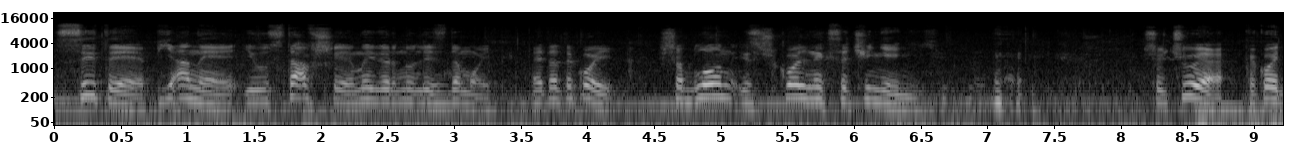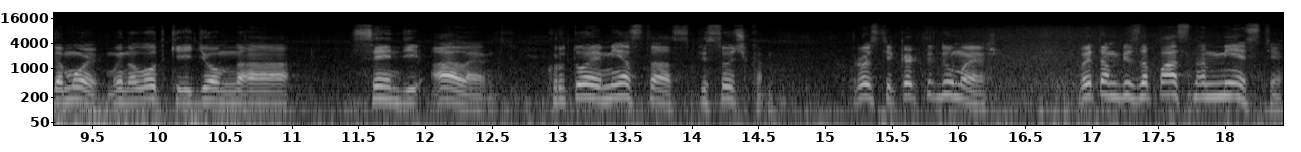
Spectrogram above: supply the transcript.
Сытые, пьяные и уставшие мы вернулись домой. Это такой шаблон из школьных сочинений. Шучу я, какой домой? Мы на лодке идем на Сэнди Айленд. Крутое место с песочком. Ростик, как ты думаешь, в этом безопасном месте,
